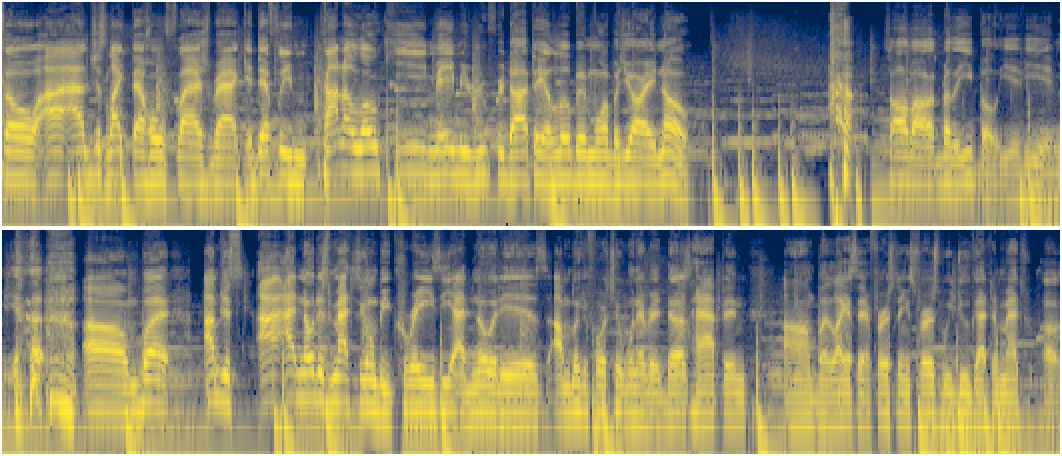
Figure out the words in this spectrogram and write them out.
So I, I just like that whole flashback. It definitely kind of low key made me root for Date a little bit more, but you already know. It's all about brother Ippo. You, hear me? um, but I'm just I, I, know this match is gonna be crazy. I know it is. I'm looking forward to it whenever it does happen. Um, but like I said, first things first, we do got the match, uh,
